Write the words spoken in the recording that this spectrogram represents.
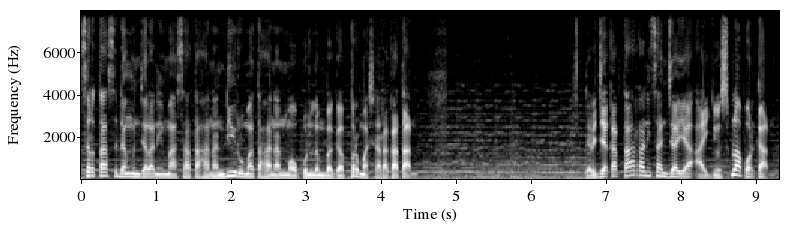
serta sedang menjalani masa tahanan di rumah tahanan maupun lembaga permasyarakatan. Dari Jakarta, Rani Sanjaya, iNews melaporkan.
